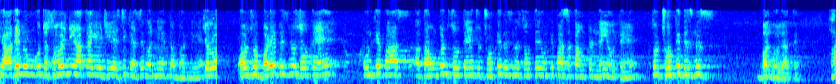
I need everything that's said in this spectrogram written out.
कि आधे लोगों को तो समझ नहीं आता ये जीएसटी कैसे भरनी है कब भरनी है। चलो। और जो बड़े बिज़नेस होते हैं उनके पास अकाउंटेंट्स होते हैं जो छोटे बिज़नेस होते हैं उनके पास अकाउंटेंट नहीं होते हैं तो छोटे बिज़नेस बंद हो जाते हैं।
